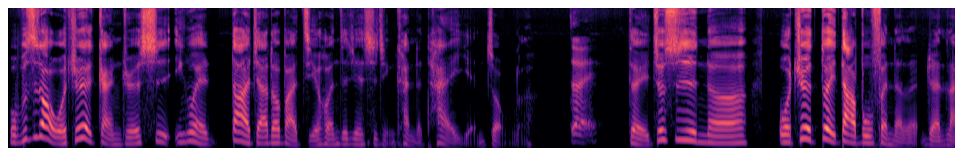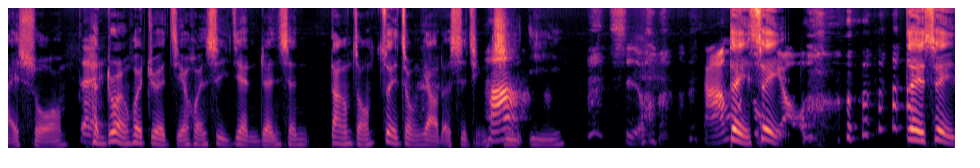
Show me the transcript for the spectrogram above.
我不知道。我觉得感觉是因为大家都把结婚这件事情看得太严重了。对，对，就是呢，我觉得对大部分的人来说，很多人会觉得结婚是一件人生。当中最重要的事情之一，是哦，对，所以 对，所以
